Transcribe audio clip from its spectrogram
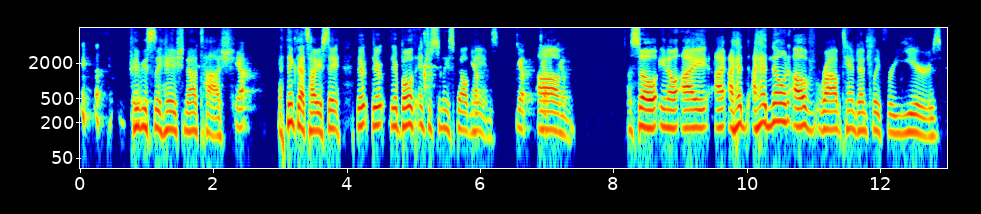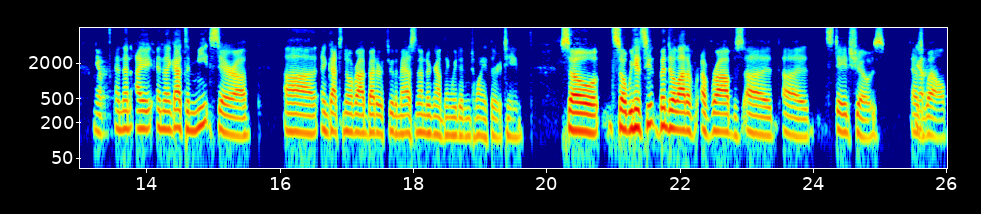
previously Heish, now Tosh. yep I think that's how you say they're they're they're both interestingly spelled Yep. names. yep yep, Um, yep. so you know, I, I I had I had known of Rob tangentially for years, Yep. and then I and then I got to meet Sarah, uh, and got to know Rob better through the Madison Underground thing we did in 2013. So so we had seen, been to a lot of of Rob's uh, uh, stage shows as Yep. well.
